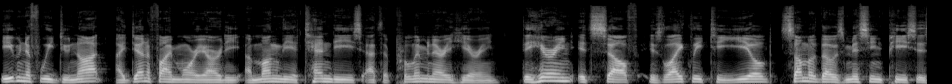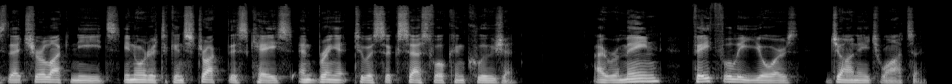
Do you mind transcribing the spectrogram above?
Even if we do not identify Moriarty among the attendees at the preliminary hearing, the hearing itself is likely to yield some of those missing pieces that Sherlock needs in order to construct this case and bring it to a successful conclusion. I remain faithfully yours, John H. Watson.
